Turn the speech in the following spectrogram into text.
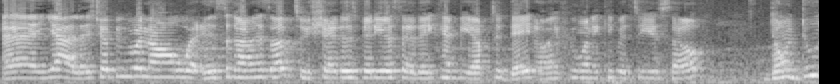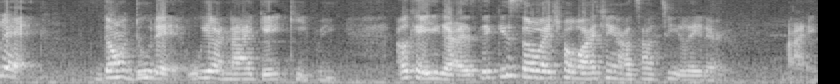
And yeah let your people know what instagram is up to. Share this video so they can be up to date. Or if you want to keep it to yourself don't do that. Don't do that. We are not gatekeeping. Okay you guys thank you so much for watching. I'll talk to you later. Bye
